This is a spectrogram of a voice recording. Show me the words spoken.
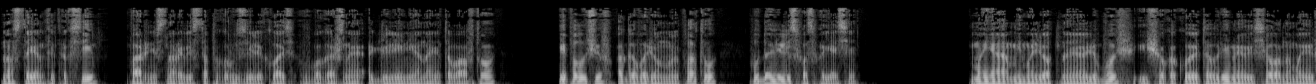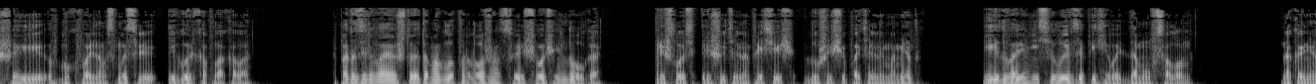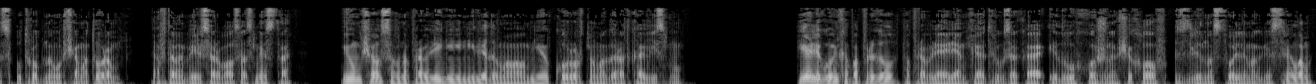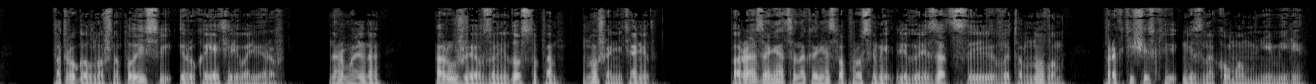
На стоянке такси парни сноровисто погрузили кладь в багажное отделение нанятого авто и, получив оговоренную плату, удалились во свояси. Моя мимолетная любовь еще какое-то время висела на моей шее в буквальном смысле и горько плакала. Подозреваю, что это могло продолжаться еще очень долго. Пришлось решительно пресечь душещипательный момент и едва ли не силой запихивать даму в салон. Наконец, утробно урча мотором, автомобиль сорвался с места — и умчался в направлении неведомого мне курортного городка Висму. Я легонько попрыгал, поправляя лямки от рюкзака и двух кожаных чехлов с длинноствольным огнестрелом, потрогал нож на поясе и рукояти револьверов. Нормально. Оружие в зоне доступа, нож не тянет. Пора заняться, наконец, вопросами легализации в этом новом, практически незнакомом мне мире.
